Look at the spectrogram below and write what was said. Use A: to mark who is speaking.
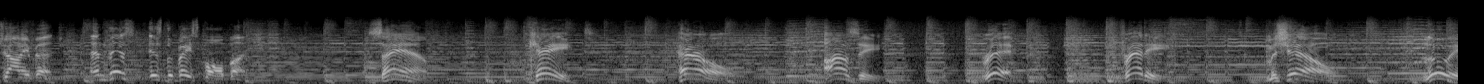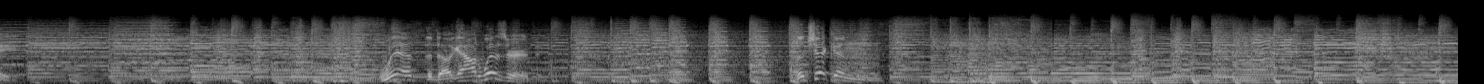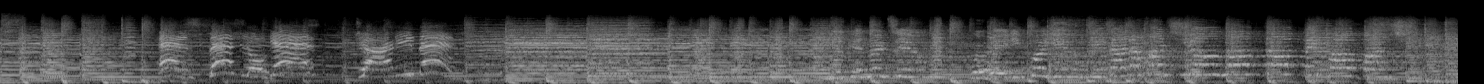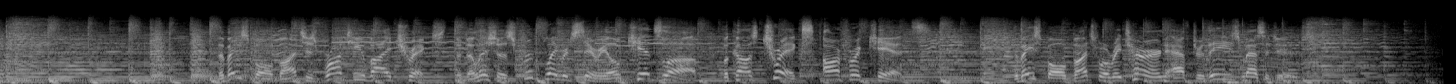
A: Johnny Bench, and this is the baseball bunch.
B: Sam, Kate, Harold, Ozzie, Rick, Freddie, Michelle, Louie. With the dugout wizard, the chicken,
C: the baseball bunch.
D: Is brought to you by Trix, the delicious fruit-flavored cereal kids love, because Trix are for kids. The Baseball Bunch will return after these messages.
